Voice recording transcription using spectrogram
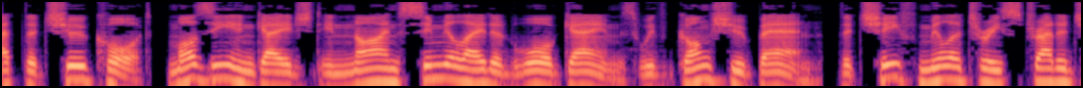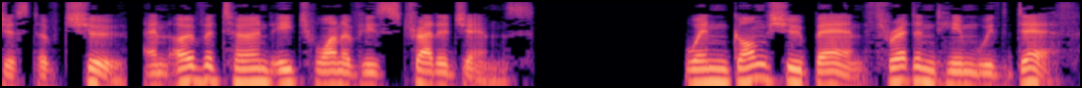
At the Chu court, Mozi engaged in nine simulated war games with Gongshu Ban, the chief military strategist of Chu, and overturned each one of his stratagems. When Gongshu Ban threatened him with death,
